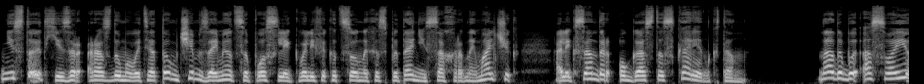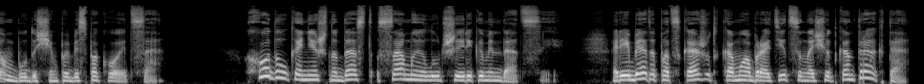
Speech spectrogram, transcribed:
не стоит Хизер раздумывать о том, чем займется после квалификационных испытаний сахарный мальчик Александр Огастас Каррингтон. Надо бы о своем будущем побеспокоиться. Ходл, конечно, даст самые лучшие рекомендации. Ребята подскажут, к кому обратиться насчет контракта.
